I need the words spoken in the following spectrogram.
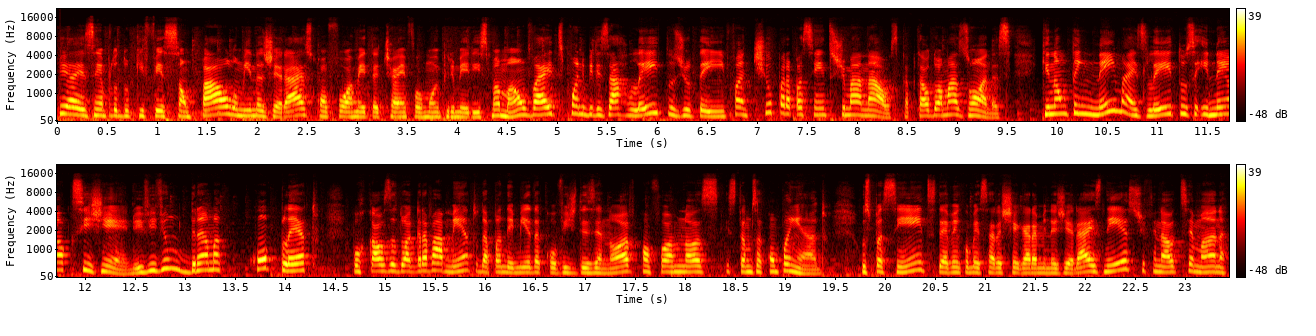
E a exemplo do que fez São Paulo, Minas Gerais, conforme a Itatiaia informou em primeiríssima mão, vai disponibilizar leitos de UTI infantil para pacientes de Manaus, capital do Amazonas, que não tem nem mais leitos e nem oxigênio e vive um drama completo por causa do agravamento da pandemia da Covid-19, conforme nós estamos acompanhando. Os pacientes devem começar a chegar a Minas Gerais neste final de semana,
